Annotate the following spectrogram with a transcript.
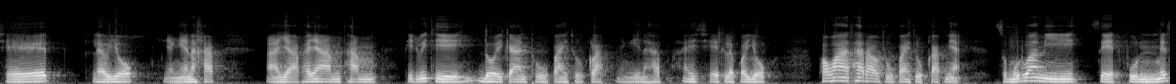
เช็ดแล้วยกอย่างเงี้ยนะครับออย่าพยายามทำผิดวิธีโดยการถูไปถูกลับอย่างนี้นะครับ ให้เช็ดแล้วก็ยก เพราะว่าถ้าเราถูไปถูกกลับเนี่ยสมมุติว่ามีเศษฝุ่นเม็ด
